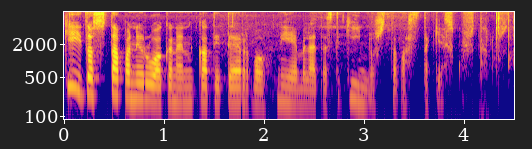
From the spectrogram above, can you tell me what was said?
Kiitos Tapani Ruokanen, Kati Tervo Niemelä tästä kiinnostavasta keskustelusta.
